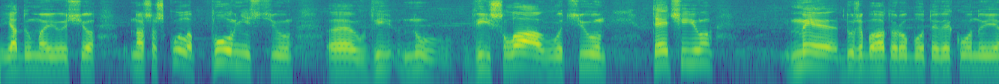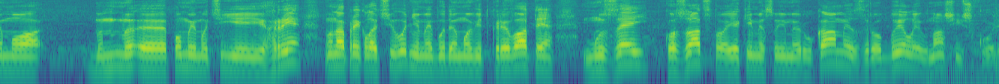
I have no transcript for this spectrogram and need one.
я думаю, що наша школа повністю е, ну, війшла в оцю течію. Ми дуже багато роботи виконуємо помимо цієї гри. Ну, наприклад, сьогодні ми будемо відкривати музей козацтва, який ми своїми руками зробили в нашій школі.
